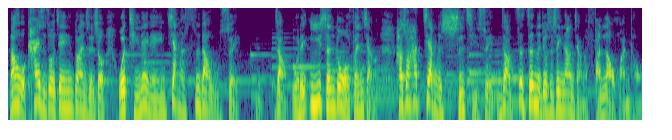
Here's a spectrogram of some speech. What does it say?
然后我开始做健身断食的时候，我体内年龄降了四到五岁。你知道，我的医生跟我分享，他说他降了十几岁。你知道，这真的就是圣经上讲的返老还童。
